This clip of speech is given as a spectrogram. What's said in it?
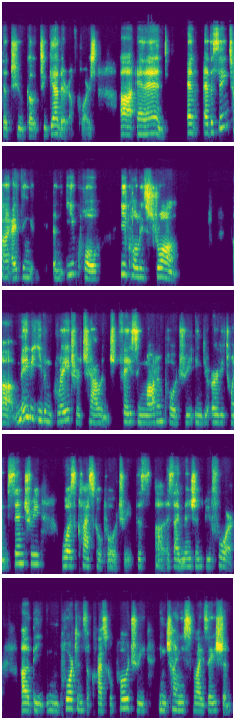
The two go together, of course. Uh, and, and at the same time, I think an equal, equally strong, uh, maybe even greater challenge facing modern poetry in the early 20th century was classical poetry. This, uh, as I mentioned before, uh, the importance of classical poetry in Chinese civilization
